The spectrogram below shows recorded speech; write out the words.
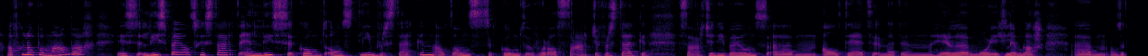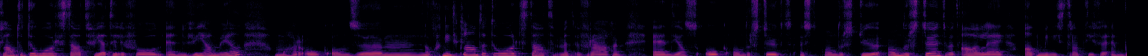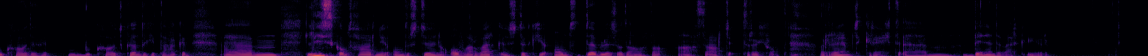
Afgelopen maandag is Lies bij ons gestart en Lies komt ons team versterken. Althans, ze komt vooral Saartje versterken. Saartje die bij ons ehm, altijd met een hele mooie glimlach um, onze klanten te woord staat via telefoon en via mail. Maar ook onze um, nog niet klanten te woord staat met vragen en die ons ook ondersteunt, ondersteunt met allerlei administratieve en boekhoudende boekhoudkundige taken. Um, Lies komt haar nu ondersteunen of haar werk een stukje ontdubbelen, zodanig dat Saartje terug wat ruimte krijgt um, binnen de werkuren.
